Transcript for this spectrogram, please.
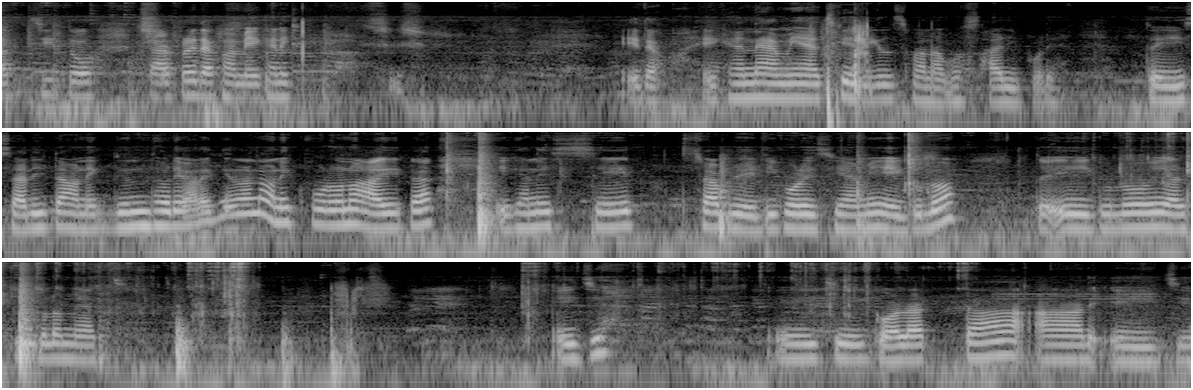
আসছি, তো তারপরে দেখো আমি এখানে এই দেখো, এখানে আমি আজকে রিলস বানাবো শাড়ি পরে। তো এই শাড়িটা অনেক দিন ধরে অনেক দিন মানে অনেক পুরনো আগেকার, এখানে সেট সব রেডি করেছি আমি এগুলো। তো এইগুলোই আর কি, এগুলো ম্যাচ এই যে এই যে গলারটা আর এই যে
